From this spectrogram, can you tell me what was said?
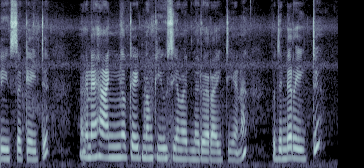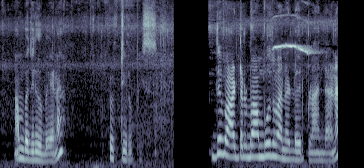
ലീവ്സ് ഒക്കെ ആയിട്ട് അങ്ങനെ ഹാങ്ങിങ് ഒക്കെ ആയിട്ട് നമുക്ക് യൂസ് ചെയ്യാൻ പറ്റുന്ന ഒരു വെറൈറ്റിയാണ് അപ്പോൾ ഇതിന്റെ റേറ്റ് അമ്പത് രൂപയാണ്. ഫിഫ്റ്റി റുപ്പീസ് ഇത് വാട്ടർ ബാമ്പു എന്ന് പറഞ്ഞിട്ടുള്ള ഒരു പ്ലാന്റ് ആണ്.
